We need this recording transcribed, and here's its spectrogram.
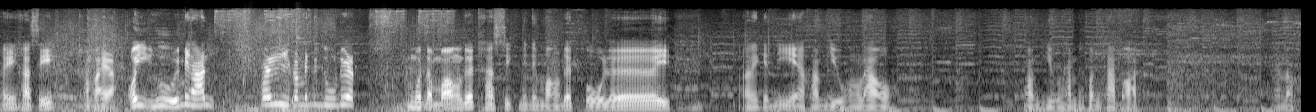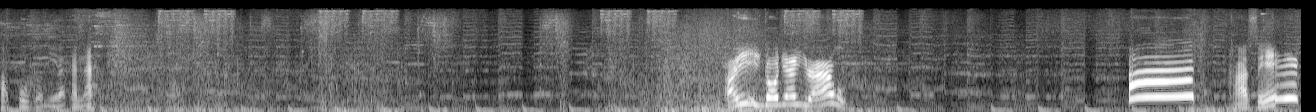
เฮ้ย คาซิกทำไรอะ โอ้ยหูยไม่ทัน เฮ้ยเราไม่ได้ดูเลือดมัวแต่มองเลือดคาซิกไม่ได้มองเลือดปูเลย อะไรกันเนี่ยความหิวของเรา ความหิวทำให้คนตาบอดงั้นเราขอปูตัวนี้แล้วกันนะ ไอ้โดนแย่งอีกแล้วป๊าดคาซิก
